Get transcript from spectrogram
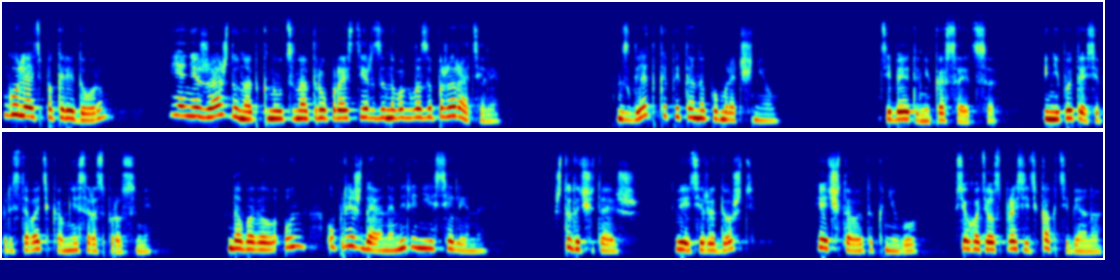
«Гулять по коридорам? Я не жажду наткнуться на труп растерзанного глазопожирателя». Взгляд капитана помрачнел. «Тебя это не касается. И не пытайся приставать ко мне с расспросами», — добавил он, упреждая намерение Селены. «Что ты читаешь? Ветер и дождь?» «Я читал эту книгу. Все хотел спросить, как тебе она?»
